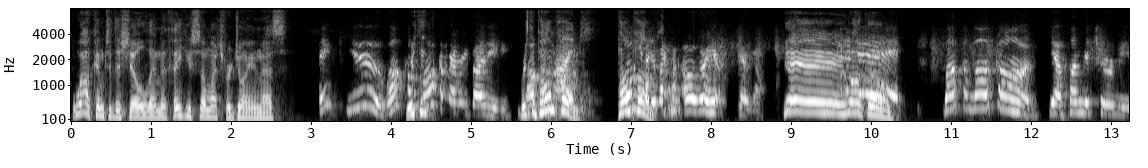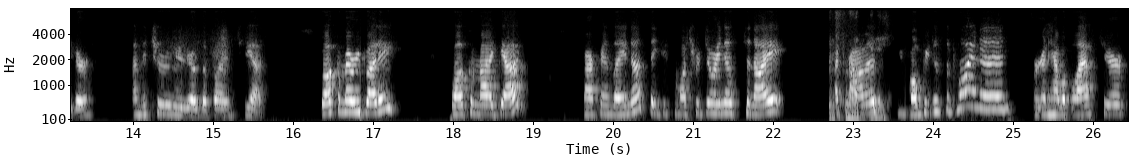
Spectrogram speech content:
Welcome to the show, Linda. Thank you so much for joining us. Thank you. Welcome, Where's the- welcome, everybody. Where's welcome, the pom poms? Pom Oh, yeah, poms. oh, right here. There we go. Yay! Welcome. Welcome, welcome. Yes, I'm the cheerleader. I'm the cheerleader of the bunch. Yes. Welcome, everybody. Welcome, my guests, Mark and Lena. Thank you so much for joining us tonight. I promise you won't be disappointed. We're going to have a blast here.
